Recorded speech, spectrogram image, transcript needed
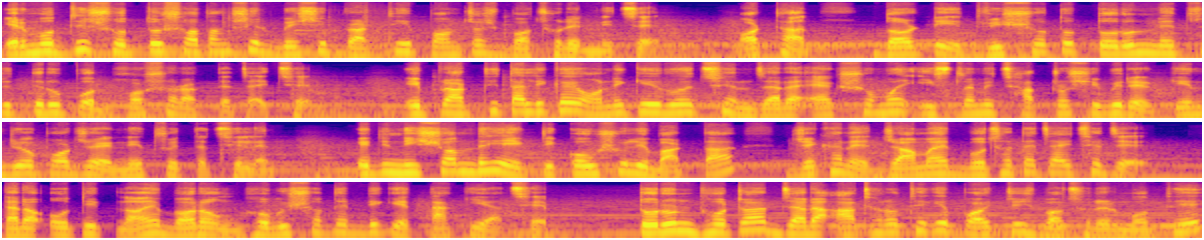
এর মধ্যে সত্তর শতাংশের বেশি প্রার্থী পঞ্চাশ বছরের নিচে। অর্থাৎ দলটি দৃশ্যত তরুণ নেতৃত্বের উপর ভরসা রাখতে চাইছে। এই প্রার্থী তালিকায় অনেকেই রয়েছেন যারা একসময় ইসলামী ছাত্র শিবিরের কেন্দ্রীয় পর্যায়ে নেতৃত্বে ছিলেন। এটি নিঃসন্দেহে একটি কৌশলী বার্তা, যেখানে জামায়াত বোঝাতে চাইছে যে তারা অতীত নয়, বরং ভবিষ্যতের দিকে তাকিয়ে আছে। তরুণ ভোটার যারা আঠারো থেকে ৩৫ বছরের মধ্যে,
